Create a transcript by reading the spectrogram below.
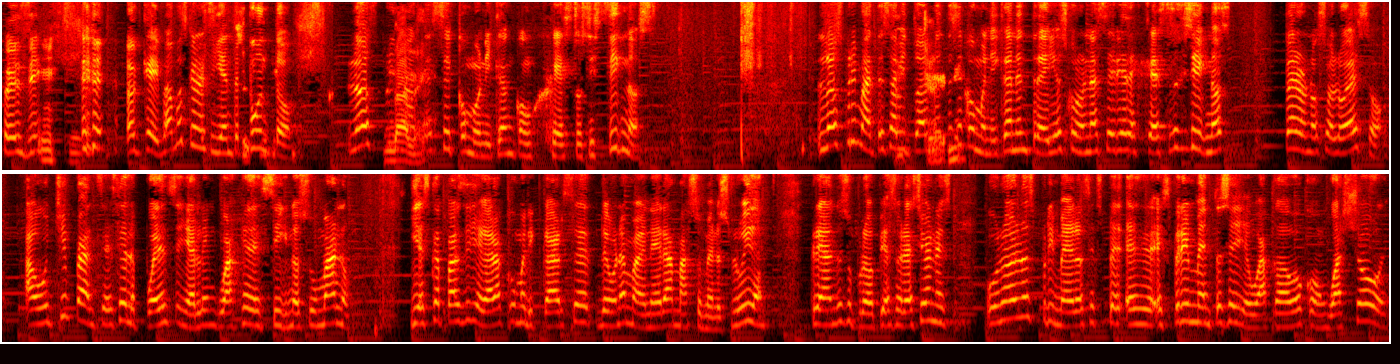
Pues sí. ok, vamos con el siguiente punto. Los primates se comunican con gestos y signos. Los primates habitualmente se comunican entre ellos con una serie de gestos y signos, pero no solo eso. A un chimpancé se le puede enseñar lenguaje de signos humano y es capaz de llegar a comunicarse de una manera más o menos fluida, creando sus propias oraciones. Uno de los primeros eh, experimentos se llevó a cabo con Washoe,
